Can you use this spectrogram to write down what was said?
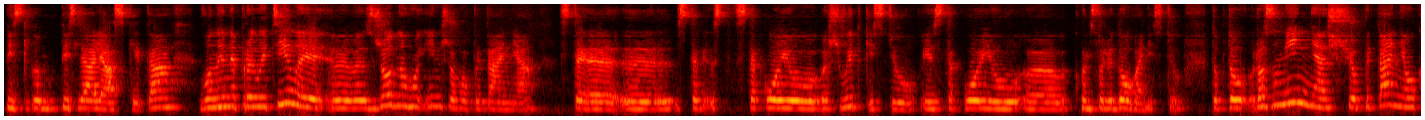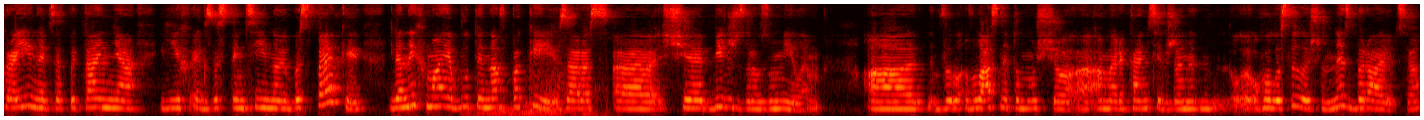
після, після Аляски. Та? Вони не прилетіли е, з жодного іншого питання з, е, з, з такою швидкістю і з такою е, консолідованістю. Тобто розуміння, що питання України це питання їх екзистенційної безпеки, для них має бути навпаки зараз ще більш зрозумілим. А власне, тому що американці вже оголосили, що не збираються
